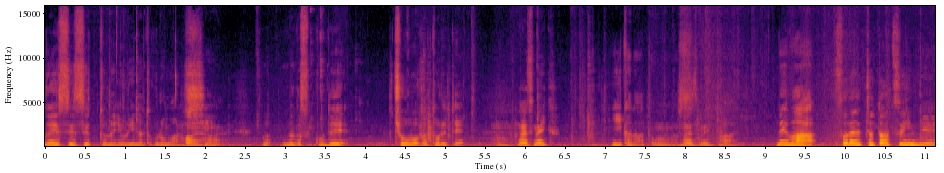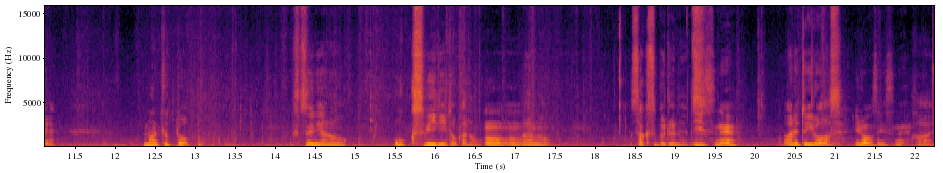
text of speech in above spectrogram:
SSZ の寄りなところもあるはいし、はい、まなんかそこで調和が取れてうん。ナイスメイク。いいかなと思います、うんナイスメイク。はい、でまあそれちょっと暑いんでまあちょっと普通にあのオックス BD とかの,、うんうん、うん、あのサックスブルーのやつ。いいですね。あれと色合わせ。色合わせいいですね。はい。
